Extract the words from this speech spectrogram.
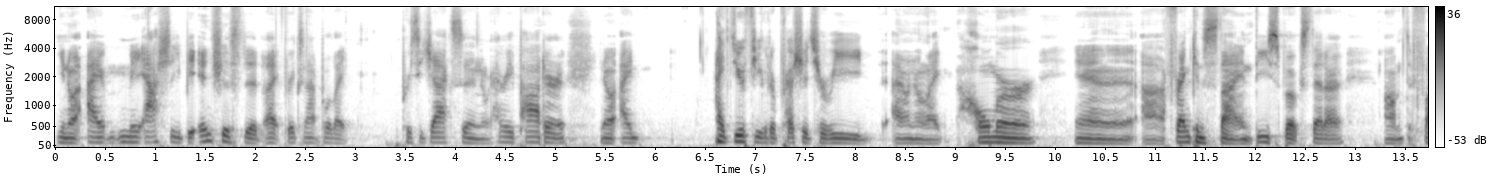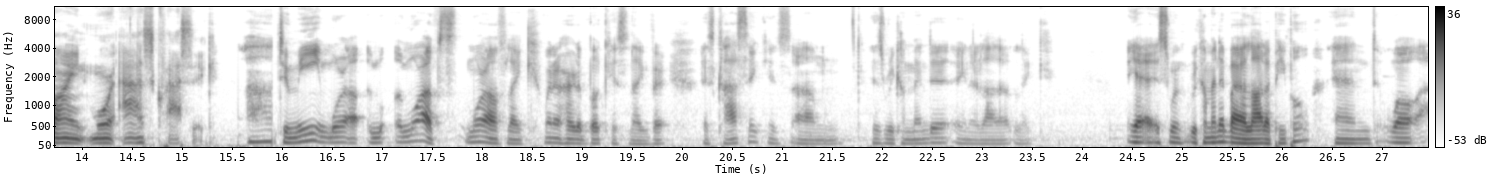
you know I may actually be interested like for example like Percy Jackson or Harry Potter you know I I do feel the pressure to read I don't know like Homer and uh, Frankenstein these books that are um, defined more as classic. Uh, to me, more uh, more of more of like when I heard a book is like very is classic is um is recommended in a lot of like yeah, it's re- recommended by a lot of people, and well,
